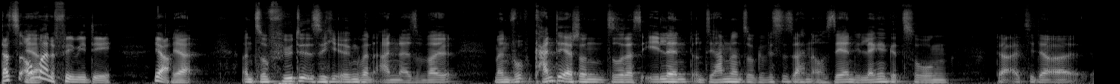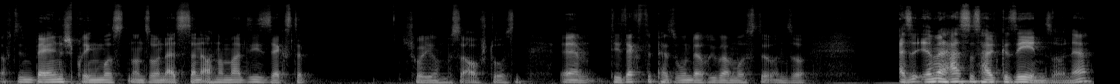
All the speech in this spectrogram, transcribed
Das ist auch ja. mal eine Filmidee. Ja. Ja, und so fühlte es sich irgendwann an. Also, weil man kannte ja schon so das Elend und sie haben dann so gewisse Sachen auch sehr in die Länge gezogen, da als sie da auf diesen Bällen springen mussten und so. Und als dann auch nochmal die sechste, Entschuldigung, musste aufstoßen, ähm, die sechste Person darüber musste und so. Also irgendwann hast du es halt gesehen, so, ne?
